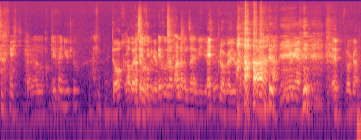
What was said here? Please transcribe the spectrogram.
Keine Ahnung. Guckt ihr kein YouTube? Doch, Aber aber er, ich guckt, auf anderen seinen Videos. Ne? Adblogger, Junge. Junge. Adblogger.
